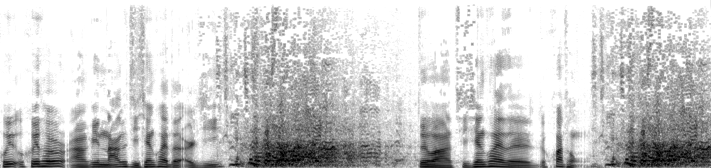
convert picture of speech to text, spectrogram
回回头啊，给你拿个几千块的耳机，对吧？几千块的话筒，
